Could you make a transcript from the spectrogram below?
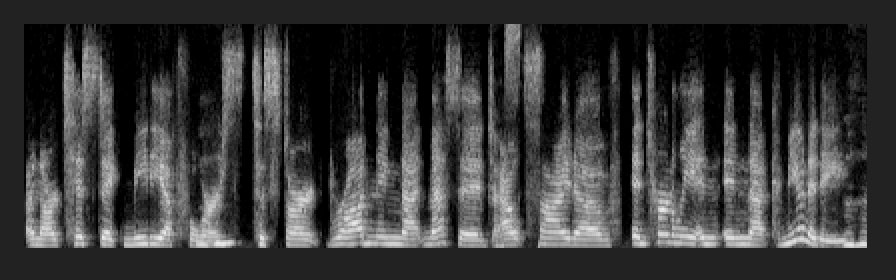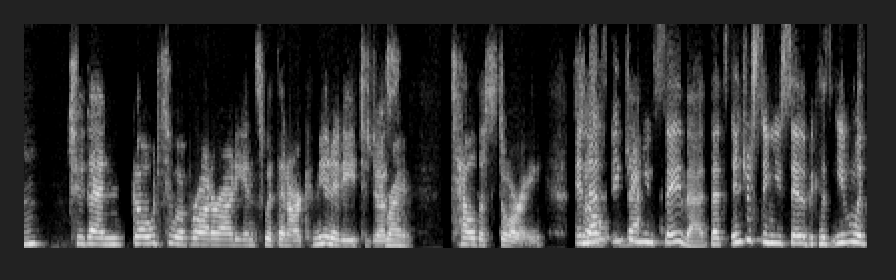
an artistic media force mm-hmm. to start broadening that message yes. outside of internally in in that community mm-hmm. to then go to a broader audience within our community to just right tell the story. And so that's interesting that, you say that. That's interesting you say that because even with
